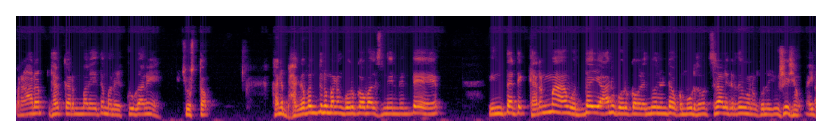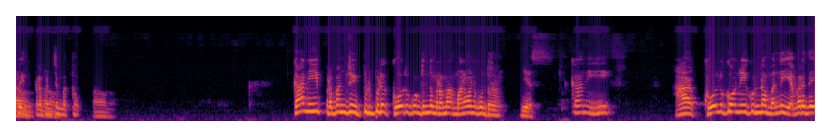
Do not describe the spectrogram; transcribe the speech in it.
ప్రారంధ కర్మలు అయితే మనం ఎక్కువగానే చూస్తాం. కానీ భగవంతుని మనం కోరుకోవాల్సింది ఏంటంటే ఇంతటి కర్మ వద్దయ్యా అని కోరుకోవాలి. ఎందుకంటే ఒక మూడు సంవత్సరాల క్రితం మనం కొన్ని చూసేసాం అయిపోయింది ప్రపంచం. మొత్తం. అవును. కానీ ప్రపంచం ఇప్పుడిప్పుడే కోరుకుంటుందో మనం మనం అనుకుంటున్నాం. ఎస్ కానీ ఆ కోలుకోనీయకుండా మళ్ళీ ఎవరిది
